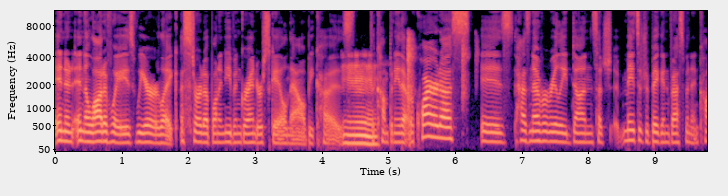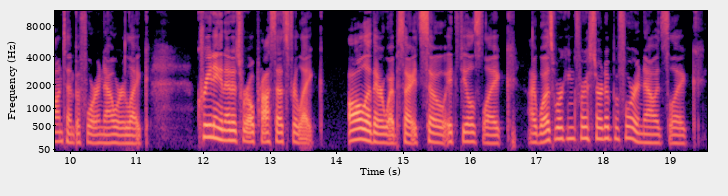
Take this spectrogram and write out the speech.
in a, in a lot of ways, we are like a startup on an even grander scale now because Mm. the company that acquired us is has never really done such made such a big investment in content before, and now we're like creating an editorial process for like all of their websites. So it feels like I was working for a startup before, and now it's like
